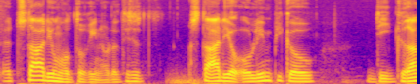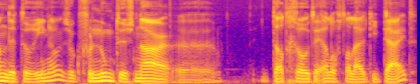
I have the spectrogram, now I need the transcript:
Het stadion van Torino, dat is het Stadio Olimpico di Grande Torino. Dat is ook vernoemd dus naar dat grote elftal uit die tijd.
